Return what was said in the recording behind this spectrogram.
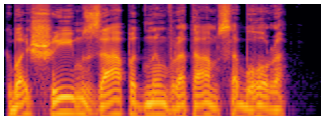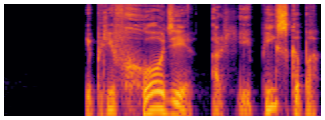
к большим западным вратам собора, и при входе архиепископа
